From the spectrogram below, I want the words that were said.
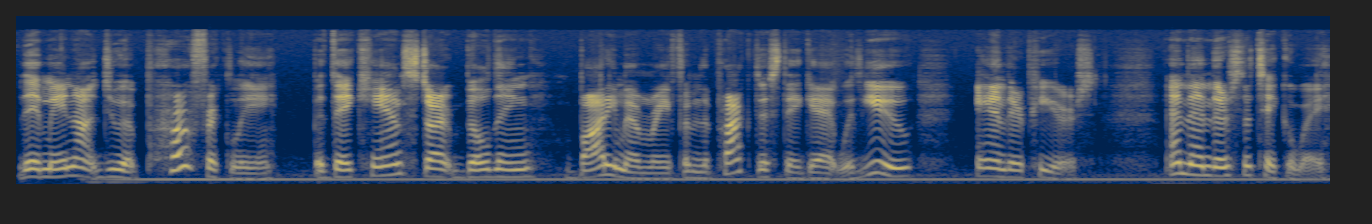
They may not do it perfectly, but they can start building body memory from the practice they get with you and their peers. And then there's the takeaway.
